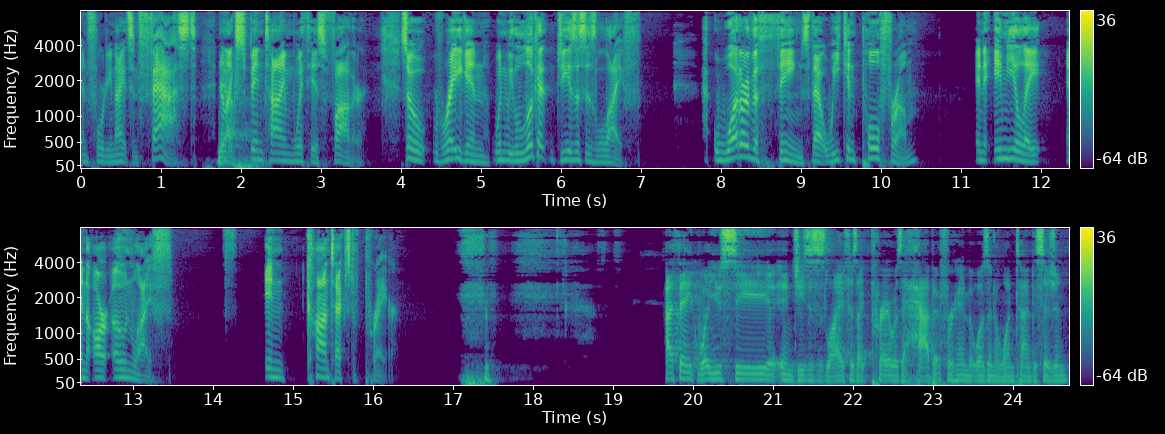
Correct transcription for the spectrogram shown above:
and 40 nights and fast and Yeah. like spend time with his father so reagan when we look at jesus's life what are the things that we can pull from and emulate in our own life in context of prayer? I think what you see in Jesus' life is like prayer was a habit for him. It wasn't a one time decision.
